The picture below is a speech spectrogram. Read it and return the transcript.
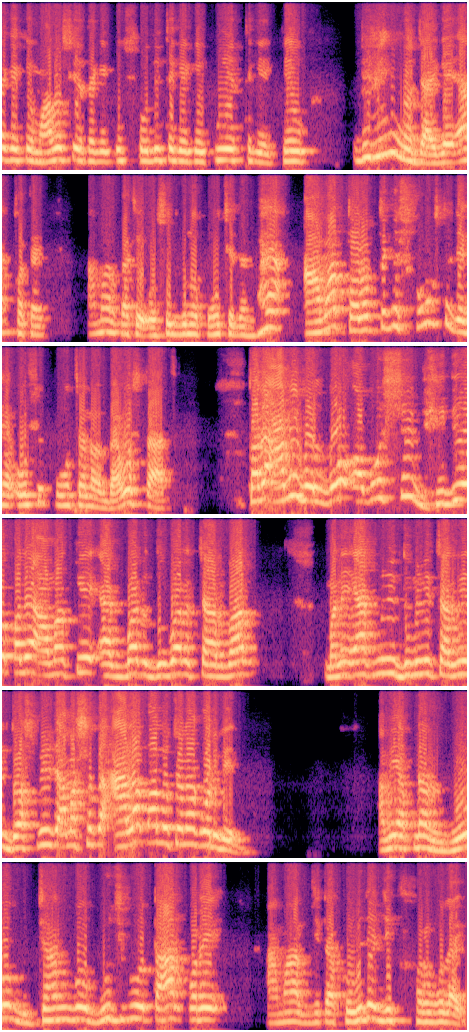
থেকে কেউ মালয়েশিয়া থেকে কেউ সৌদি থেকে কেউ কুয়েত থেকে, কেউ বিভিন্ন জায়গায় এক কথায় আমার কাছে ওষুধগুলো পৌঁছে দেন। ভাই আমার তরফ থেকে সমস্ত জায়গায় ওষুধ পৌঁছানোর ব্যবস্থা আছে। তবে আমি বলব, অবশ্যই ভিডিও কলে আমাকে একবার, দুবার, চারবার মানে এক মিনিট, দু মিনিট, চার মিনিট, দশ মিনিট আমার সাথে আলাপ আলোচনা করবেন। আমি আপনার রোগ জানব, বুঝব, তারপরে আমার যেটা কোভিডের যে ফর্মুলায়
